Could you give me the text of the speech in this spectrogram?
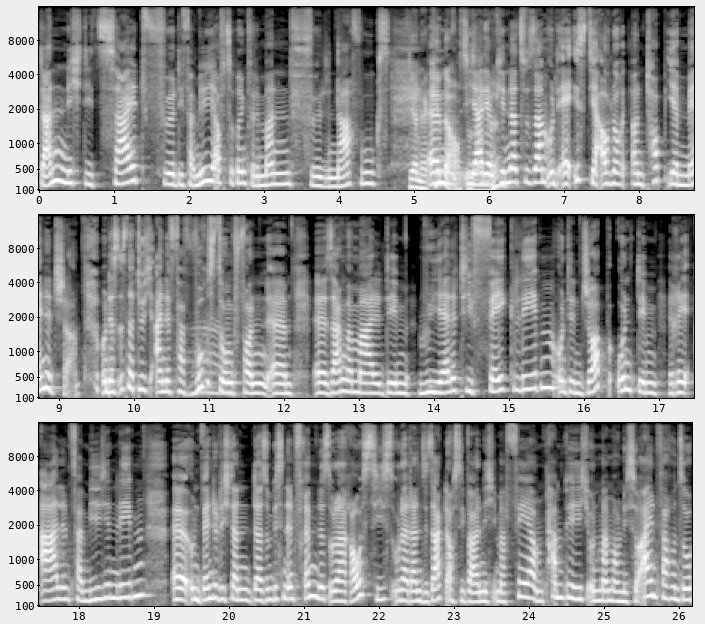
dann nicht die Zeit für die Familie aufzubringen, für den Mann, für den Nachwuchs. Die haben ja Kinder auch zusammen, Ja, die haben ne? Kinder zusammen und er ist ja auch noch on top ihr Manager. Und das ist natürlich eine Verwurstung von, ähm, äh, sagen wir mal, dem Reality-Fake-Leben und dem Job und dem realen Familienleben. Äh, und wenn du dich dann da so ein bisschen entfremdest oder rausziehst oder dann, sie sagt auch, sie war nicht immer fair und pampig und manchmal auch nicht so einfach und so,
